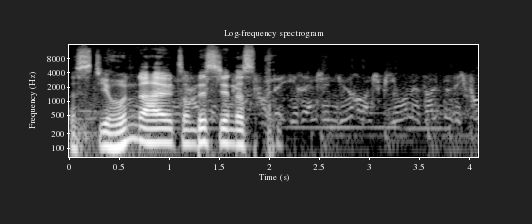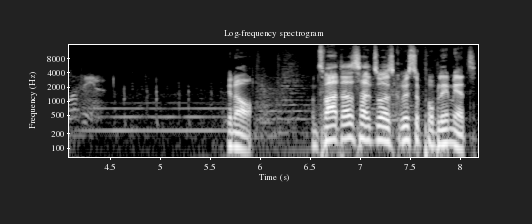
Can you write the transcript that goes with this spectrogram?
dass die Hunde halt so ein bisschen das... Genau. Und zwar, das ist halt so das größte Problem jetzt.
